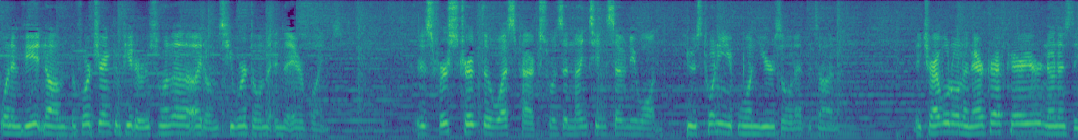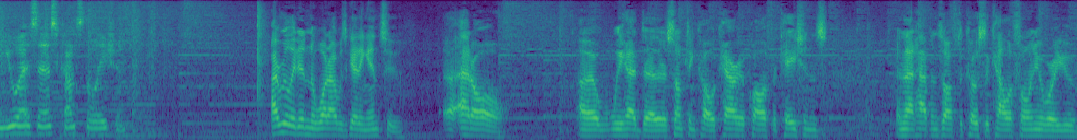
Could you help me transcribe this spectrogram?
when in Vietnam, the Fortran computer was one of the items he worked on in the airplanes. His first trip to the WestPacs was in 1971. He was 21 years old at the time. They traveled on an aircraft carrier known as the USS Constellation. I really didn't know what I was getting into uh, at all. Uh, we had uh, there's something called carrier qualifications, and that happens off the coast of California, where you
